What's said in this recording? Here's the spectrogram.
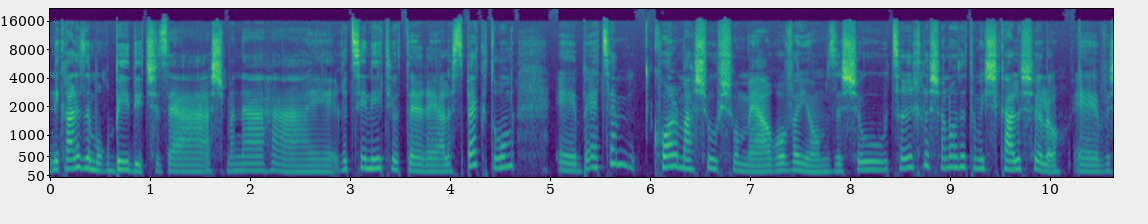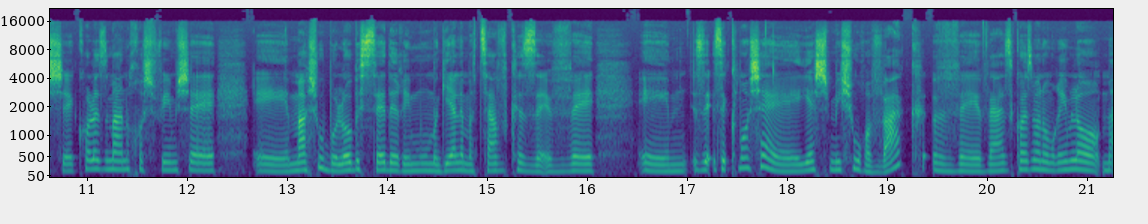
נקרא לזה מורבידית, שזה ההשמנה הרצינית יותר אה, על הספקטרום, אה, בעצם כל מה שהוא שומע רוב היום זה שהוא צריך לשנות את המשקל שלו, ושכל הזמן חושבים שמשהו בו לא בסדר אם הוא מגיע למצב כזה, וזה זה כמו שיש מישהו רווק, ו, ואז כל הזמן אומרים לו, מה,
